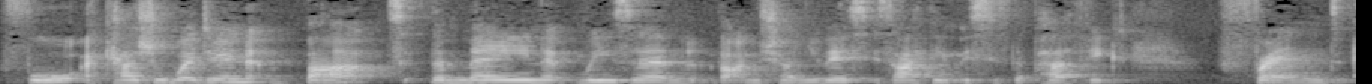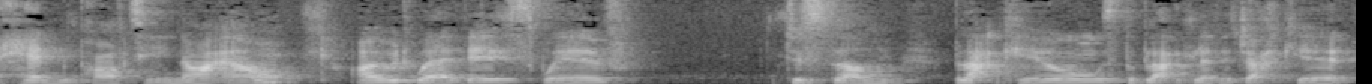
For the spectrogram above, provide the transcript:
for a casual wedding but the main reason that I'm showing you this is I think this is the perfect friend hen party night out. I would wear this with just some black heels, the black leather jacket,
